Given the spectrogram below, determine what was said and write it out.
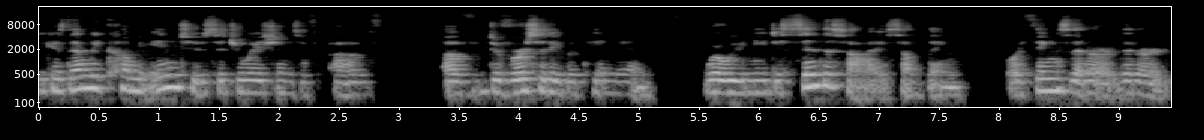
Because then we come into situations of, of, of diversity of opinion where we need to synthesize something or things that are that are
